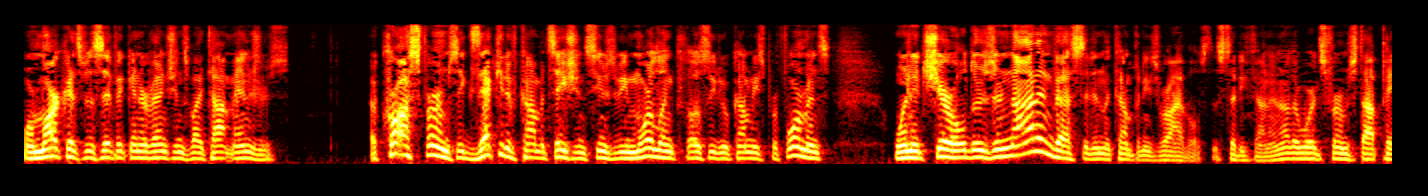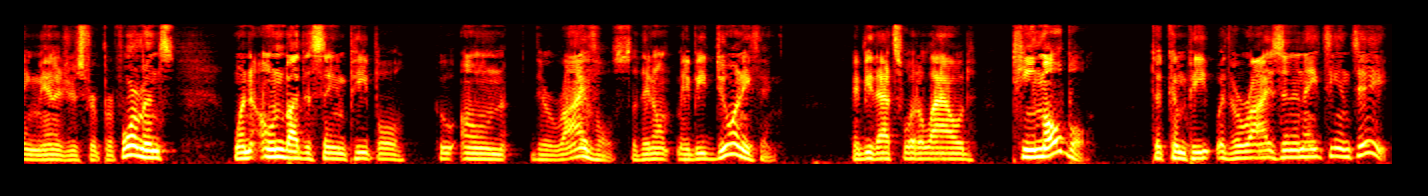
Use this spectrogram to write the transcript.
or market specific interventions by top managers. Across firms, executive compensation seems to be more linked closely to a company's performance when its shareholders are not invested in the company's rivals, the study found. In other words, firms stop paying managers for performance when owned by the same people who own their rivals. So they don't maybe do anything. Maybe that's what allowed T-Mobile to compete with Verizon and AT&T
